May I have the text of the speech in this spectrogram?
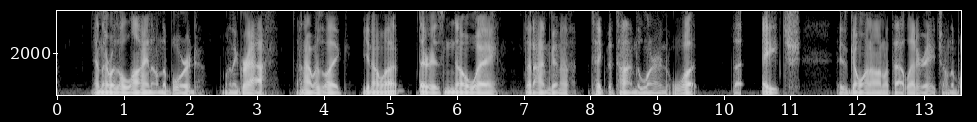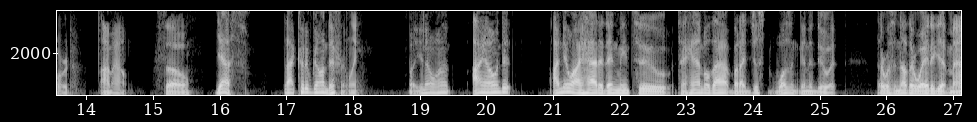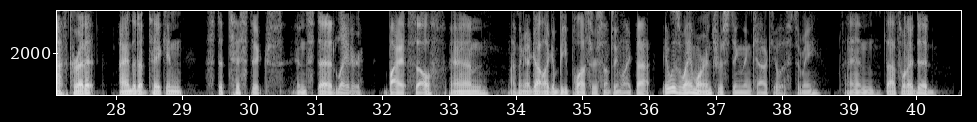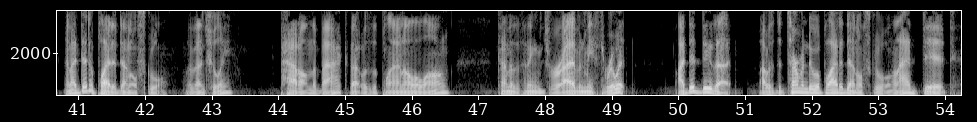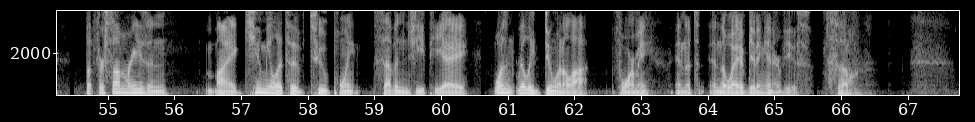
And there was a line on the board on a graph. And I was like, you know what? There is no way that I'm going to take the time to learn what the H is going on with that letter H on the board. I'm out. So, yes, that could have gone differently. But you know what? I owned it. I knew I had it in me to to handle that, but I just wasn't going to do it. There was another way to get math credit. I ended up taking statistics instead later by itself, and I think I got like a B plus or something like that. It was way more interesting than calculus to me. And that's what I did. And I did apply to dental school eventually. Pat on the back. That was the plan all along. Kind of the thing driving me through it. I did do that. I was determined to apply to dental school, and I did. But for some reason, my cumulative 2.7 GPA wasn't really doing a lot for me in the t- in the way of getting interviews. So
